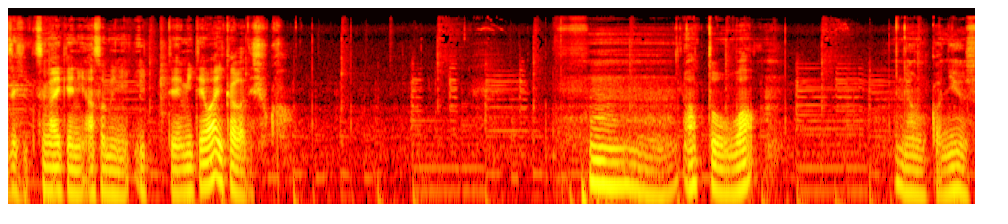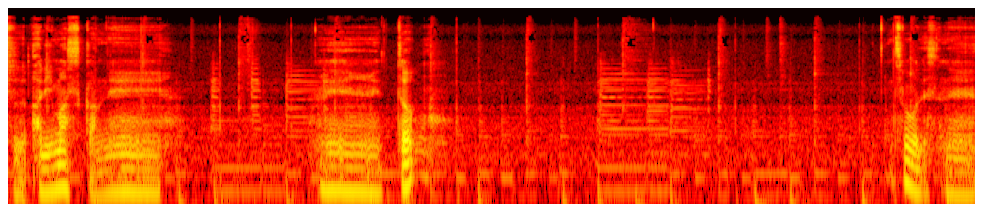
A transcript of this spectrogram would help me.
是非菅池に遊びに行ってみてはいかがでしょうか。うん。あとはなんかニュースありますかね。えー、っと。そうですね。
